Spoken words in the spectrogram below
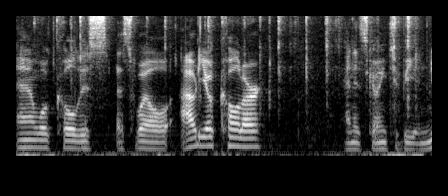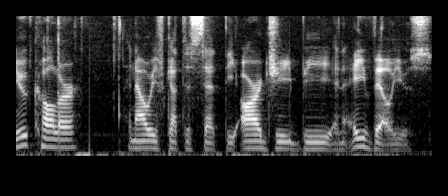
and we'll call this as well audio color and it's going to be a new color and now we've got to set the RGB and A values.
